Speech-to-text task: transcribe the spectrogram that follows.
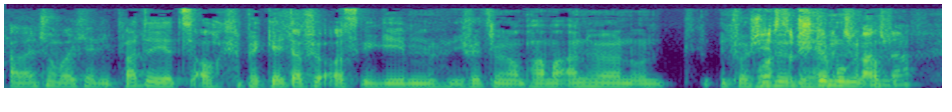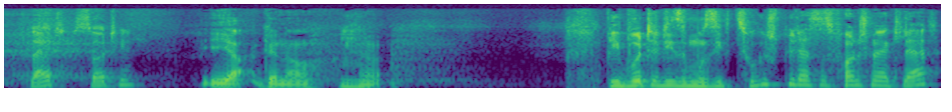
allein schon, weil ich ja die Platte jetzt auch, ich habe ja Geld dafür ausgegeben, ich werde es mir noch ein paar Mal anhören und in verschiedenen Stimmungen. Auf, darf? Flight 13? ja, genau. Mhm. Ja. Wie wurde diese Musik zugespielt? Hast du es vorhin schon erklärt?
